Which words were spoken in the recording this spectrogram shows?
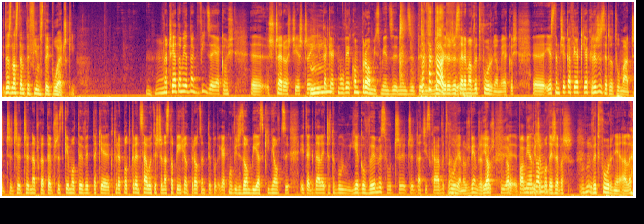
I to jest następny film z tej półeczki. Mhm. Znaczy ja tam jednak widzę jakąś e, szczerość jeszcze i Mm. tak jak mówię, kompromis między, między tym, Tak, tak, między tak. reżyserem a wytwórnią. Jakoś, e, jestem ciekaw, jak, jak reżyser to tłumaczy, czy, czy, czy na przykład te wszystkie motywy takie, które podkręcały to jeszcze na 150%, typu tak jak mówisz, zombie, jaskiniowcy i tak dalej, czy to był jego wymysł, czy, czy naciskała wytwórnia. No już wiem, że Ja- już ja e, pamiętam- mówisz, że podejrzewasz wytwórnię, ale...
